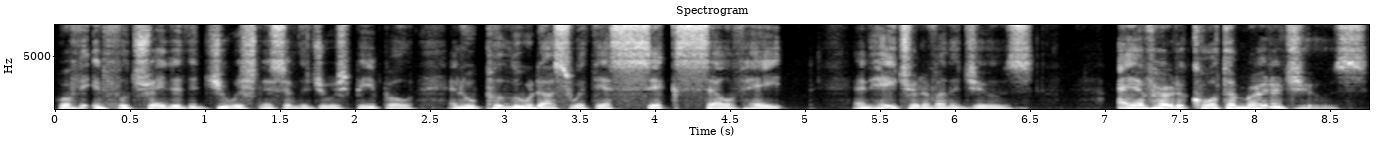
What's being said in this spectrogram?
who have infiltrated the Jewishness of the Jewish people and who pollute us with their sick self-hate and hatred of other Jews. I have heard a call to murder Jews,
